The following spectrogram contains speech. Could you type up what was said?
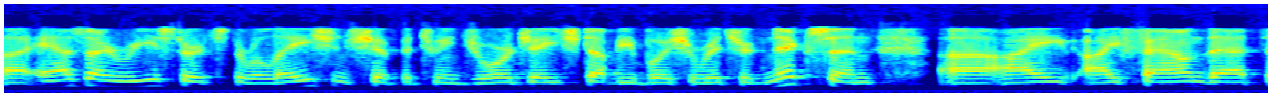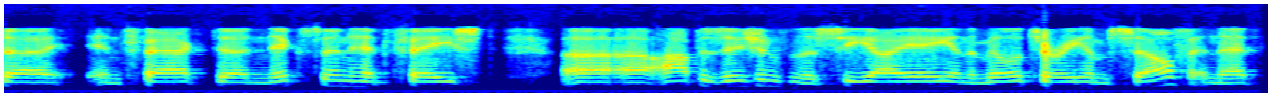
uh, as I researched the relationship between George H.W. Bush and Richard Nixon, uh, I, I found that, uh, in fact, uh, Nixon had faced uh, opposition from the CIA and the military himself, and that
